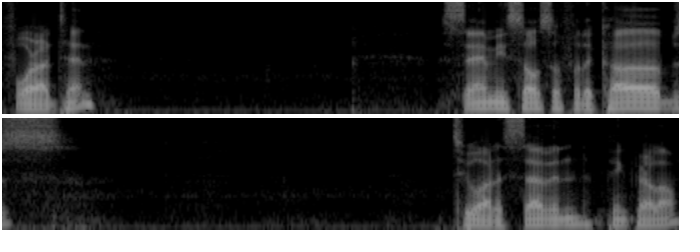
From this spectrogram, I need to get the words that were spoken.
Four out of ten. Sammy Sosa for the Cubs. Two out of seven. Pink parallel.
